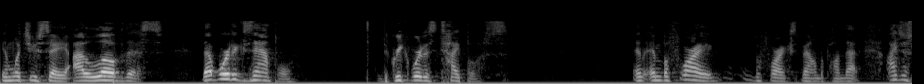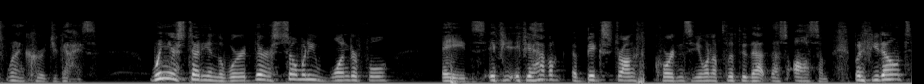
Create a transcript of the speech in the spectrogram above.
in what you say. I love this. That word example, the Greek word is typos. And, and before I, before I expound upon that, I just want to encourage you guys. When you're studying the word, there are so many wonderful aids. If you, if you have a, a big, strong concordance and you want to flip through that, that's awesome. But if you don't,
